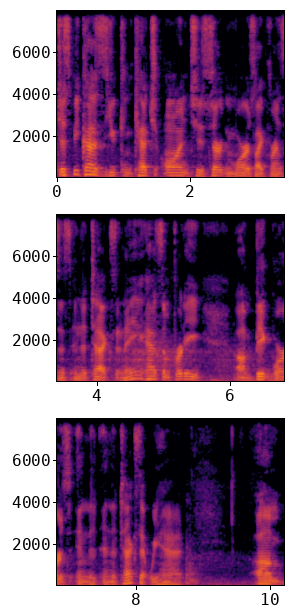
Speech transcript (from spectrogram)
Just because you can catch on to certain words, like for instance in the text, and they had some pretty um, big words in the in the text that we had. Um,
